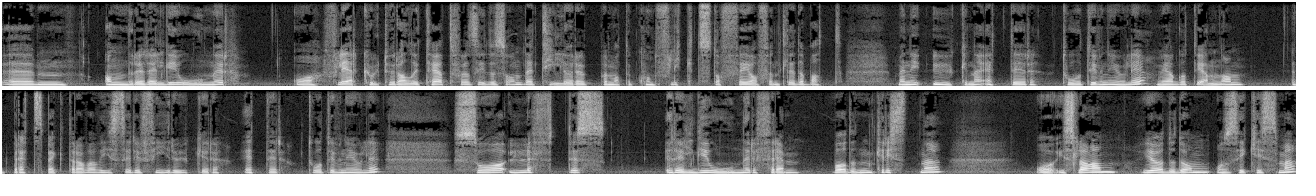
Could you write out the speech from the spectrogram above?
um, andre religioner og flerkulturalitet, for å si det sånn, det tilhører på en måte konfliktstoffet i offentlig debatt. Men i ukene etter 22.07, vi har gått gjennom et bredt spekter av aviser i fire uker etter 22.07, så løftes religioner frem. Både den kristne og islam, jødedom og sikhisme.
